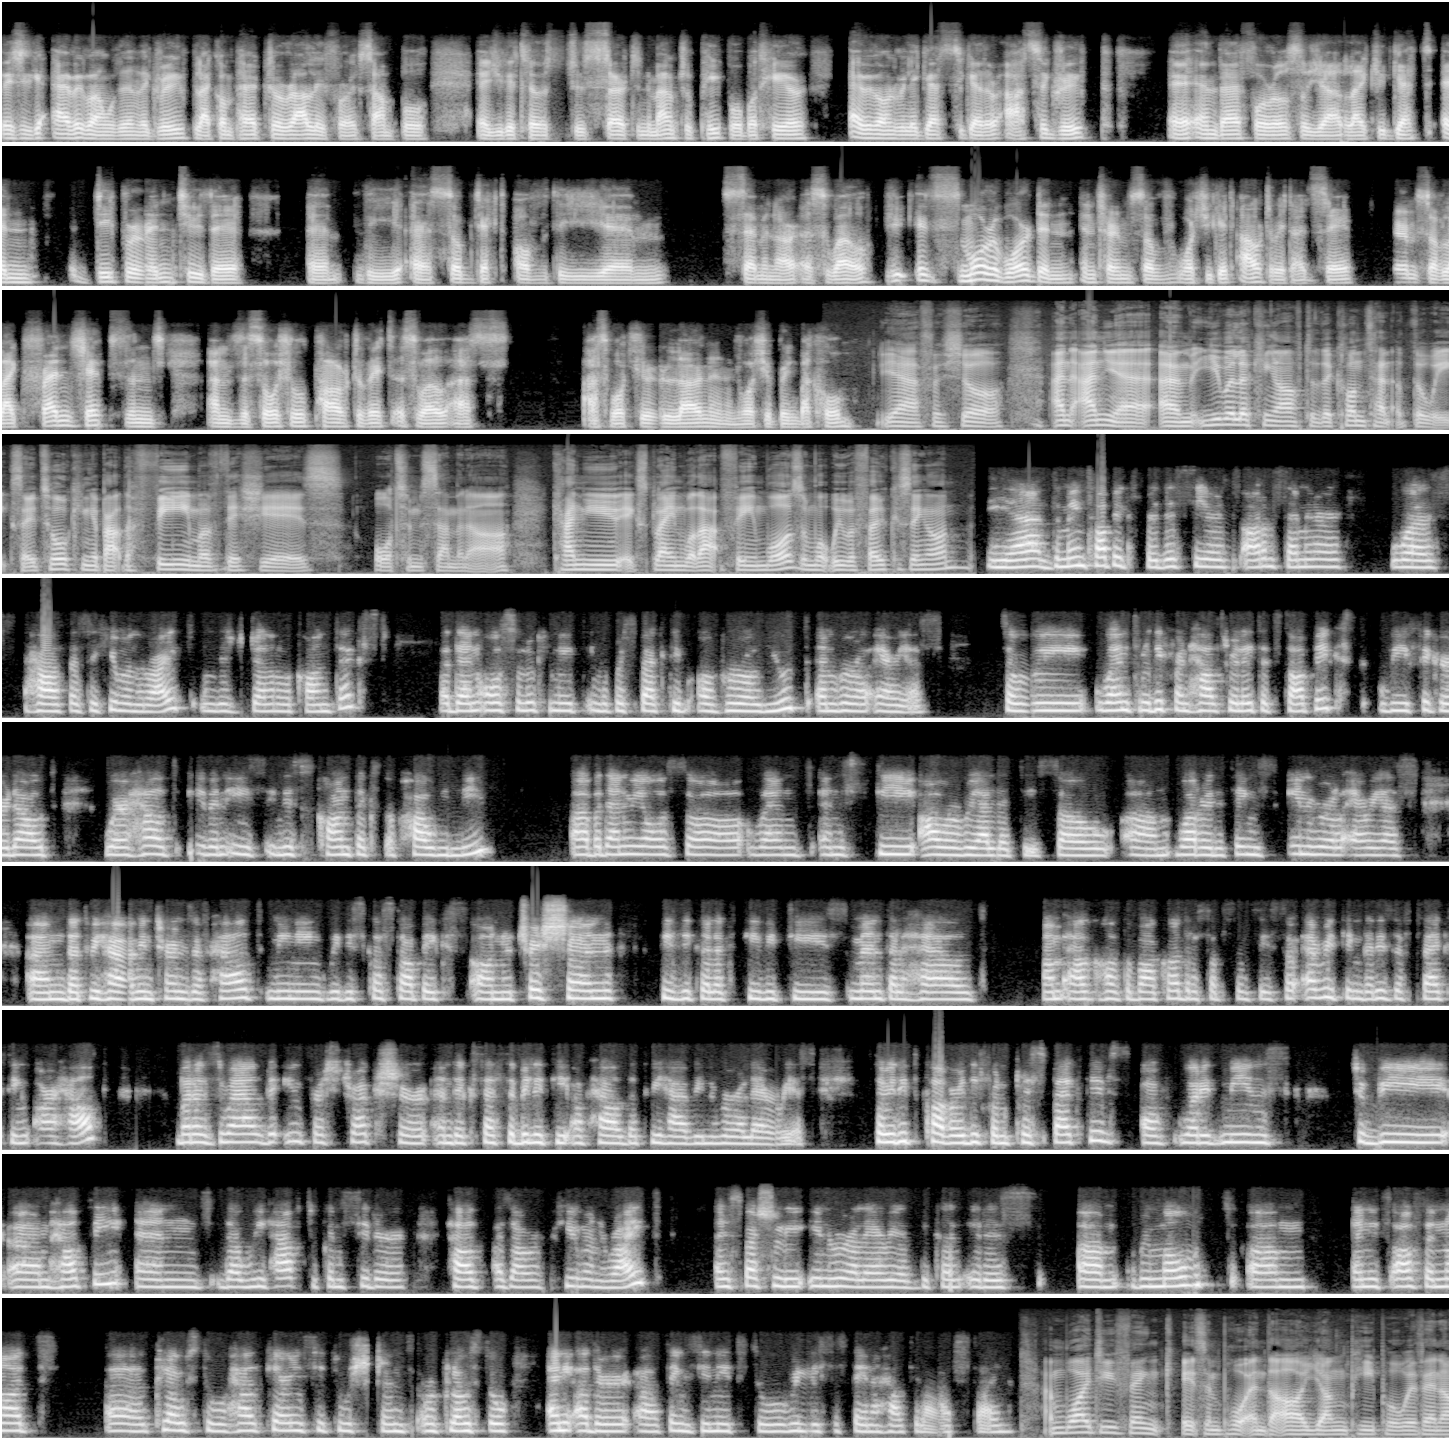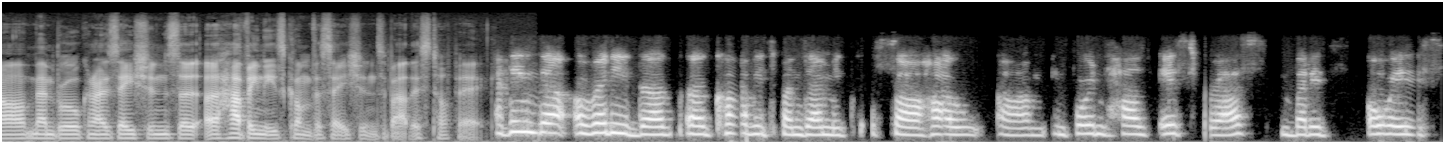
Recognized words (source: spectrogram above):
basically everyone within the group. Like compared to a rally, for example, uh, you get close to a certain amount of people, but here everyone really gets together as a group, uh, and therefore also, yeah, like you get in deeper into the um, the uh, subject of the um, seminar as well. It's more rewarding in terms of what you get out of it, I'd say, in terms of like friendships and and the social part of it as well as as what you're learning and what you bring back home. Yeah, for sure. And Anja, um, you were looking after the content of the week, so talking about the theme of this year's autumn seminar. Can you explain what that theme was and what we were focusing on? Yeah, the main topic for this year's autumn seminar was health as a human right in this general context, but then also looking at it in the perspective of rural youth and rural areas. So we went through different health related topics. We figured out where health even is in this context of how we live. Uh, but then we also went and see our reality. So, um, what are the things in rural areas um, that we have in terms of health? Meaning, we discuss topics on nutrition, physical activities, mental health, um, alcohol, tobacco, other substances. So, everything that is affecting our health, but as well the infrastructure and the accessibility of health that we have in rural areas. So, we did cover different perspectives of what it means to be um, healthy and that we have to consider health as our human right, especially in rural areas because it is um, remote um, and it's often not uh, close to healthcare institutions or close to any other uh, things you need to really sustain a healthy lifestyle. And why do you think it's important that our young people within our member organisations are, are, having these conversations about this topic? I think that already the uh, COVID pandemic saw how um, important health is for us, but it's always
